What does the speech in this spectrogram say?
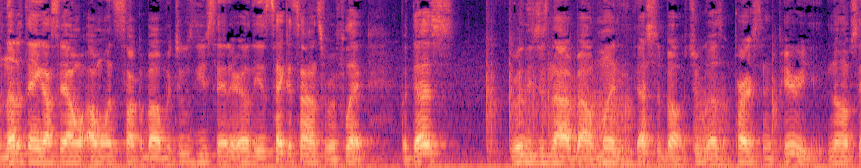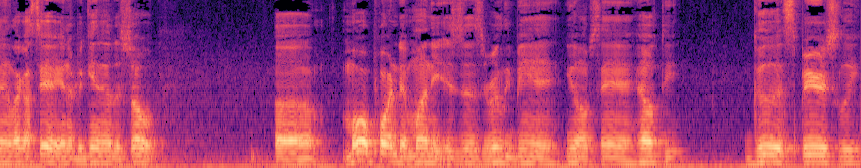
another thing I say I, I want to talk about, but you you said it earlier, is taking time to reflect. But that's really just not about money. That's about you as a person. Period. You know what I'm saying? Like I said in the beginning of the show, uh, more important than money is just really being, you know what I'm saying, healthy, good spiritually,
